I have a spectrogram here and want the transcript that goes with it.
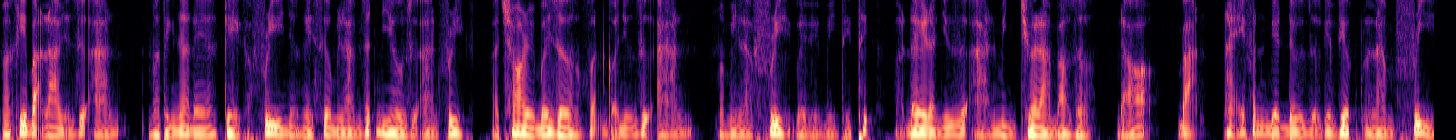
Và khi bạn làm những dự án mà tính ra đây kể cả free nha ngày xưa mình làm rất nhiều dự án free. Và cho đến bây giờ vẫn có những dự án mà mình làm free bởi vì mình thấy thích. Và đây là những dự án mình chưa làm bao giờ. Đó, bạn hãy phân biệt được giữa cái việc làm free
